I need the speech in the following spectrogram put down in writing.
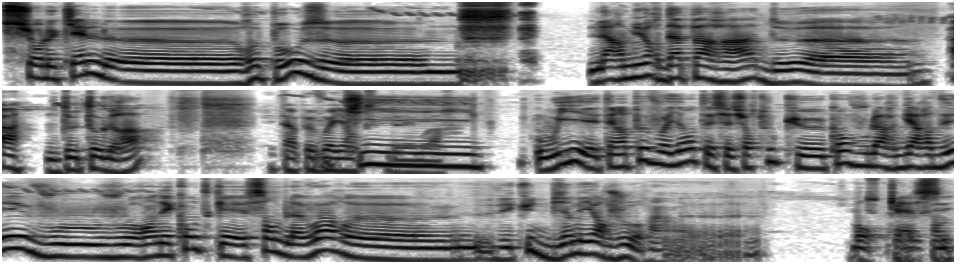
sur lequel euh, repose euh, l'armure d'apparat de, euh, Ah, de Togra. c'était un peu voyante de mémoire. Oui, était un peu voyante et c'est surtout que quand vous la regardez, vous vous rendez compte qu'elle semble avoir euh, vécu de bien meilleurs jours. hein. Euh, Bon, elle semble,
